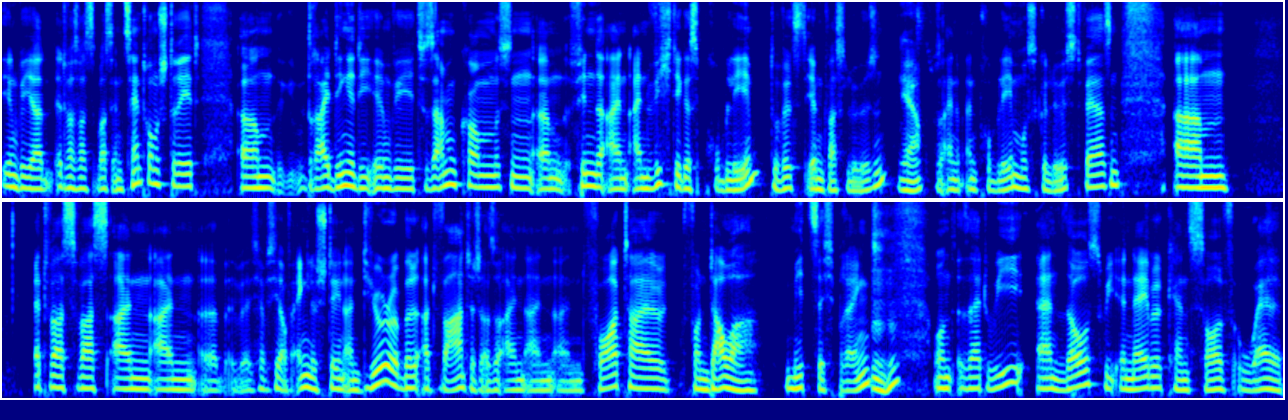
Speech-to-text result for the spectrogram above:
irgendwie ja etwas, was, was im Zentrum steht. Ähm, drei Dinge, die irgendwie zusammenkommen müssen. Ähm, finde ein, ein wichtiges Problem. Du willst irgendwas lösen. Ja. Also ein, ein Problem muss gelöst werden. Ähm, etwas, was ein, ein äh, ich habe es hier auf Englisch stehen, ein Durable Advantage, also ein, ein, ein Vorteil von Dauer mit sich bringt. Mhm. Und that we and those we enable can solve well.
